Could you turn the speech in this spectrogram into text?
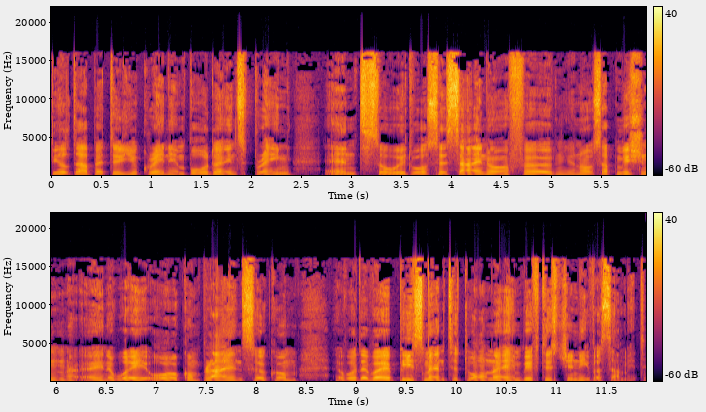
built up at the Ukrainian border in spring, and so it was a sign of you know submission in a way or compliance or com whatever appeasement to honor him with this Geneva summit.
